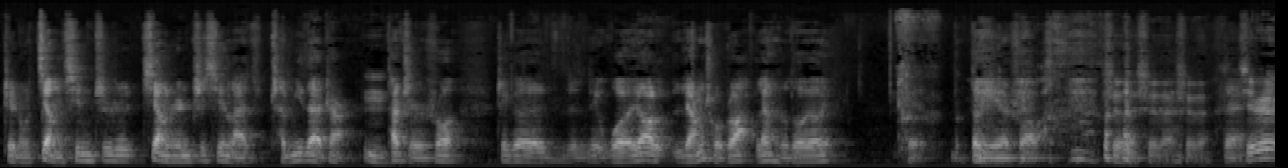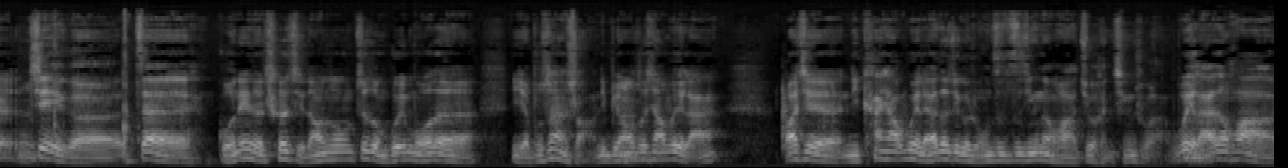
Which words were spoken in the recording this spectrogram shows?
这种匠心之匠人之心来沉迷在这儿。嗯，他只是说这个我要两手抓，两手都要用。对，邓爷爷说了，是的，是的，是的。对嗯其实这个在国内的车企当中，这种规模的也不算少。你比方说像蔚来，而且你看一下未来的这个融资资金的话，就很清楚了。未来的话，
